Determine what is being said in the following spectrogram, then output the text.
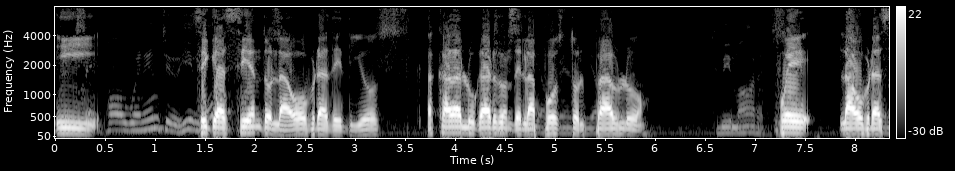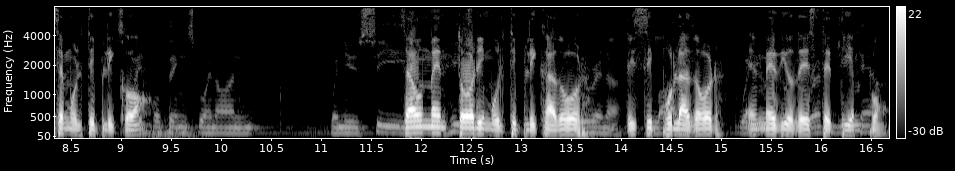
y sigue haciendo la obra de Dios. A cada lugar donde el apóstol Pablo fue, la obra se multiplicó. Sea un mentor y multiplicador, discipulador en medio de este tiempo.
